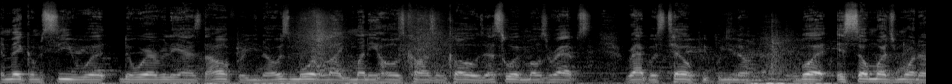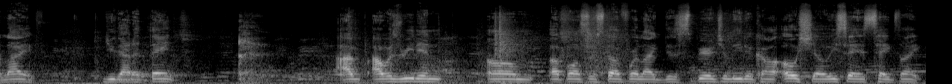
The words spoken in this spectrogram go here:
and make them see what the world really has to offer. You know, it's more than like money, hoes, cars, and clothes. That's what most raps rappers tell people. You know, but it's so much more to life. You gotta think. I I was reading um, up on some stuff where like this spiritual leader called Osho. He says it takes like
